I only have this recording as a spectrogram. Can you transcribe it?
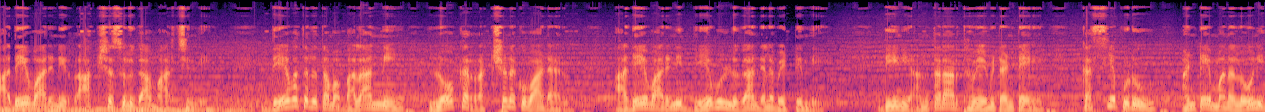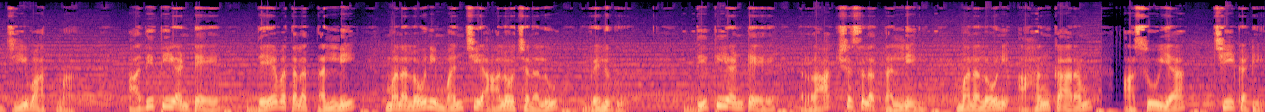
అదే వారిని రాక్షసులుగా మార్చింది. దేవతలు తమ బలాన్ని లోక రక్షణకు వాడారు. అదే వారిని దేవుళ్ళుగా నిలబెట్టింది. దీని అంతరార్థమేమిటంటే కశ్యపుడు అంటే మనలోని జీవాత్మ. అదితి అంటే దేవతల తల్లి మనలోని మంచి ఆలోచనలు వెలుగు. దితి అంటే రాక్షసుల తల్లి మనలోని అహంకారం అసూయ చీకటి.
